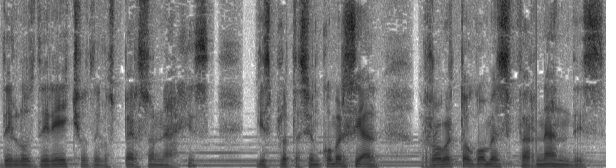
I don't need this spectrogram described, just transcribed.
de los derechos de los personajes y explotación comercial, Roberto Gómez Fernández.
